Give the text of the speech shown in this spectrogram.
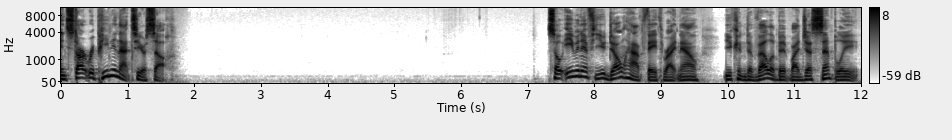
And start repeating that to yourself. So, even if you don't have faith right now, you can develop it by just simply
